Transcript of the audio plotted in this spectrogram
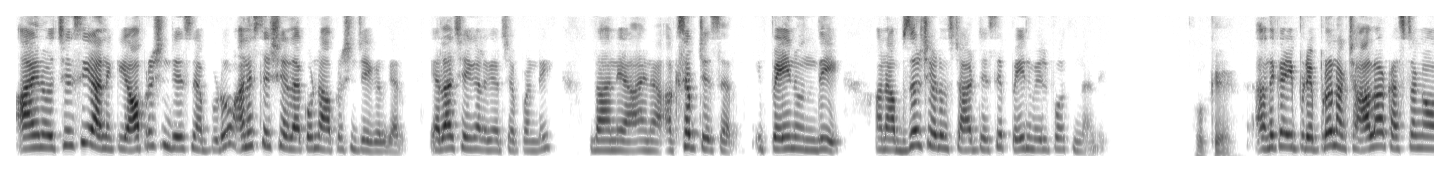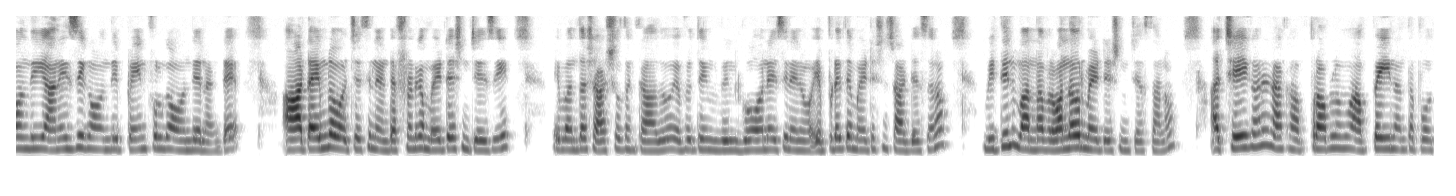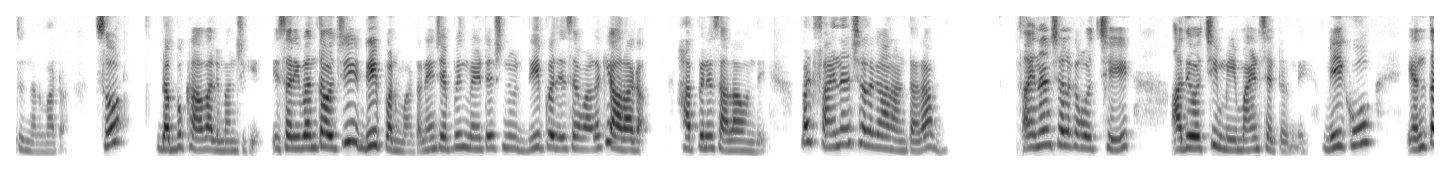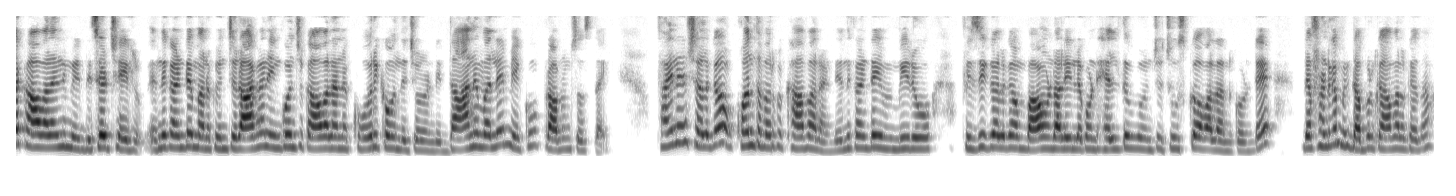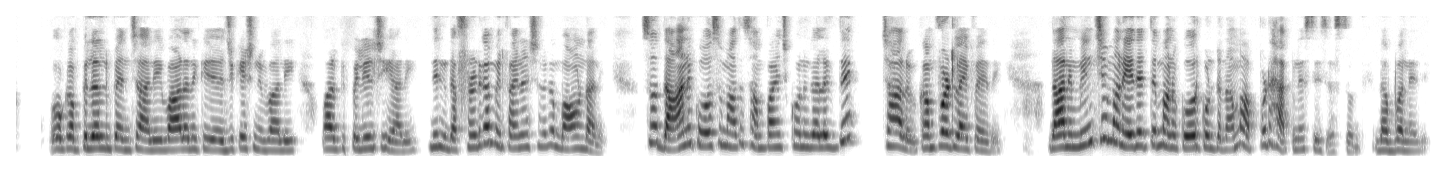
ఆయన వచ్చేసి ఆయనకి ఆపరేషన్ చేసినప్పుడు అనస్థేషియా లేకుండా ఆపరేషన్ చేయగలిగారు. ఎలా చేయగలిగారు చెప్పండి? దాన్ని ఆయన అక్సెప్ట్ చేశారు. ఈ పెయిన్ ఉంది అని అబ్జర్వ్ చేయడం స్టార్ట్ చేస్తే పెయిన్ వెళ్ళిపోతుందండి. ఓకే. అందుకే ఇప్పుడు ఎప్పుడో నాకు చాలా కష్టంగా ఉంది అనీజీగా ఉంది పెయిన్ఫుల్గా ఉంది అని అంటే ఆ టైంలో వచ్చేసి నేను డెఫినెట్గా మెడిటేషన్ చేసి ఇవంతా శాశ్వతం కాదు ఎవ్రీథింగ్ విల్ గో అనేసి నేను ఎప్పుడైతే మెడిటేషన్ స్టార్ట్ చేస్తానో within one hour one hour meditation చేస్తాను. అది చేయగానే నాకు ఆ ప్రాబ్లమ్ ఆ పెయిన్ అంతా పోతుంది అనమాట సో డబ్బు కావాలి మనిషికి. ఈసారి ఇవంతా వచ్చి డీప్ అనమాట నేను చెప్పింది మెడిటేషన్ డీప్గా చేసే వాళ్ళకి అలాగా. హ్యాపీనెస్ అలా ఉంది. బట్ ఫైనాన్షియల్గా అని అంటారా? ఫైనాన్షియల్గా వచ్చి అది వచ్చి మీ మైండ్ సెట్ ఉంది. మీకు ఎంత కావాలని మీరు డిసైడ్ చేయరు. ఎందుకంటే మనకు కొంచెం రాగానే ఇంకొంచెం కావాలన్న కోరిక ఉంది చూడండి. దానివల్లే మీకు ప్రాబ్లమ్స్ వస్తాయి. ఫైనాన్షియల్గా కొంతవరకు కావాలండి. ఎందుకంటే మీరు ఫిజికల్గా బాగుండాలి లేకుంటే హెల్త్ గురించి చూసుకోవాలనుకుంటే డెఫినెట్గా మీకు డబ్బులు కావాలి కదా. ఒక పిల్లల్ని పెంచాలి వాళ్ళకి ఎడ్యుకేషన్ ఇవ్వాలి వాళ్ళకి పెళ్ళిళ్ళు చేయాలి. దీనికి డెఫినెట్గా మీరు ఫైనాన్షియల్గా బాగుండాలి. సో దానికోసం మాత్రం సంపాదించుకోగలిగితే చాలు కంఫర్ట్ లైఫ్ అనేది దాని మించి మనం ఏదైతే మనం కోరుకుంటున్నామో అప్పుడు హ్యాపీనెస్ తీసేస్తుంది డబ్బు అనేది.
